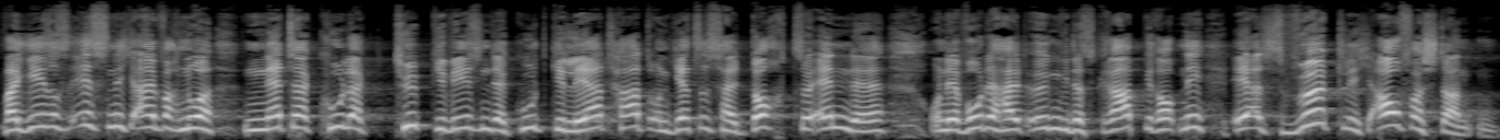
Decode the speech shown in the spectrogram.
Weil Jesus ist nicht einfach nur ein netter, cooler Typ gewesen, der gut gelehrt hat und jetzt ist halt doch zu Ende und er wurde halt irgendwie das Grab geraubt. Nee, er ist wirklich auferstanden.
